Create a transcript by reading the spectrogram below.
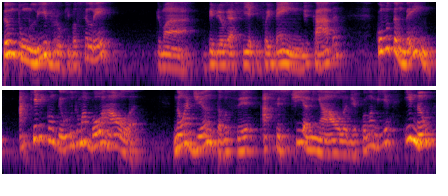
Tanto um livro que você lê, de uma bibliografia que foi bem indicada, como também aquele conteúdo de uma boa aula. Não adianta você assistir a minha aula de economia e não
